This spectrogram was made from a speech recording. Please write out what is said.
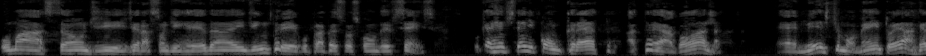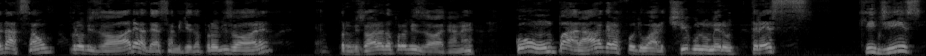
uma ação de geração de renda e de emprego para pessoas com deficiência. O que a gente tem de concreto até agora, é, neste momento, é a redação provisória dessa medida provisória, é, provisória da provisória, né? Com um parágrafo do artigo número 3, que diz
